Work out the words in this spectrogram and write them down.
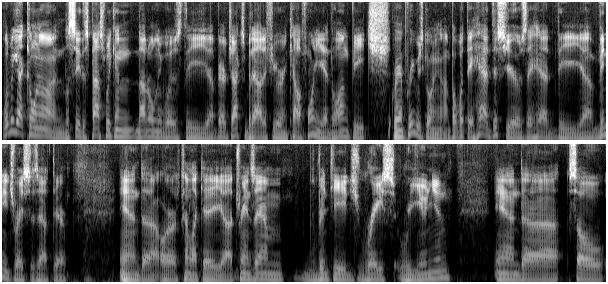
what do we got going on? Let's see. This past weekend, not only was the uh, Barrett Jackson, but out if you were in California, you had the Long Beach Grand Prix was going on. But what they had this year is they had the uh, vintage races out there, and uh, or kind of like a uh, Trans Am vintage race reunion. And uh, so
